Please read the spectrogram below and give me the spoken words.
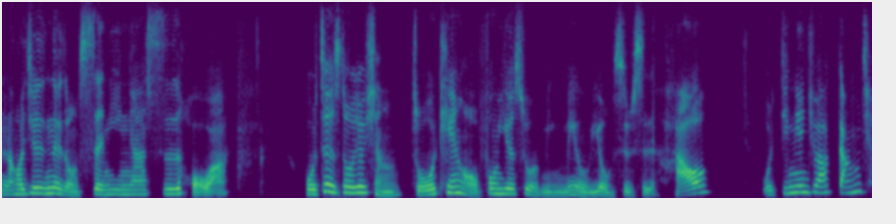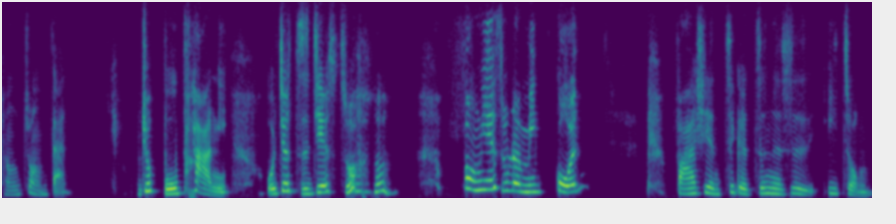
然后就是那种声音啊，嘶吼啊。我这时候就想，昨天哦，奉耶稣的名没有用，是不是？好，我今天就要刚强壮胆，我就不怕你，我就直接说，奉耶稣的名滚！发现这个真的是一种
